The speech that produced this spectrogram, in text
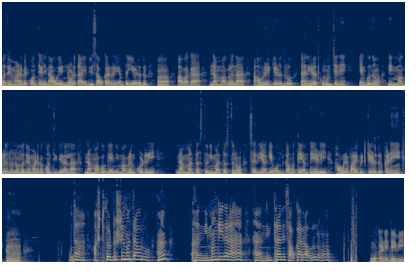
ಮದುವೆ ಮಾಡಬೇಕು ಅಂತೇಳಿ ನಾವು ಹೆಣ್ಣು ನೋಡ್ತಾ ಇದ್ವಿ ಸಾವುಕಾರ್ರಿ ಅಂತ ಹೇಳಿದ್ರು. ಹಾಂ ಆವಾಗ ನಮ್ಮ ಮಗಳನ್ನ ಅವರೇ ಕೇಳಿದ್ರು. ನಾನು ಹೇಳೋದಕ್ಕೂ ಮುಂಚೆನೇ ಹೆಂಗೂ ನಿನ್ನ ಮಗಳನ್ನೂ ಮದುವೆ ಮಾಡಬೇಕು ಅಂತಿದ್ದೀರಲ್ಲ. ನಮ್ಮ ಮಗುಗೆ ನಿಮ್ಮ ಮಗಳನ್ನ ಕೊಡ್ರಿ. ನಮ್ಮ ಅಂತಸ್ತು ನಿಮ್ಮ ಅಂತಸ್ತುನು ಸರಿಯಾಗಿ ಹೊಂದ್ಕೊಂಬುತ್ತೆ ಅಂತ ಹೇಳಿ ಅವರೇ ಬಾಯಿ ಬಿಟ್ಟು ಕೇಳಿದ್ರು ಕಣಿ. ಹ್ಞೂ ಹೌದಾ? ಅಷ್ಟು ದೊಡ್ಡ ಶ್ರೀಮಂತರ ಅವರು ನಿಮ್ಮಂಗೆ ಇದಾರ? ನಿಮ್ಮ ಥರನೇ ಸಾವುಕಾರ ಅವರು ಹ್ಞೂ ಕಣೆ ದೇವಿ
